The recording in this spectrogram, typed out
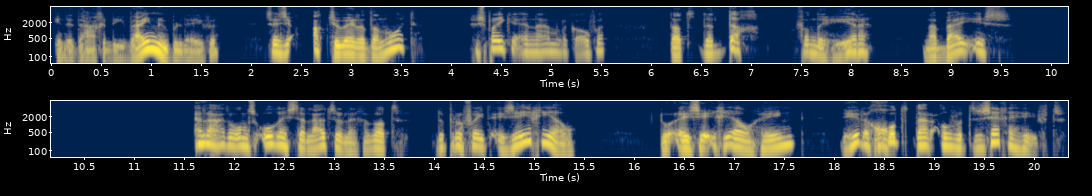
in de dagen die wij nu beleven, zijn ze actueler dan ooit. Ze spreken er namelijk over dat de dag van de Heere nabij is. En laten we ons oor eens te luisteren leggen wat de profeet Ezekiel door Ezekiel heen de Heere God daarover te zeggen heeft.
